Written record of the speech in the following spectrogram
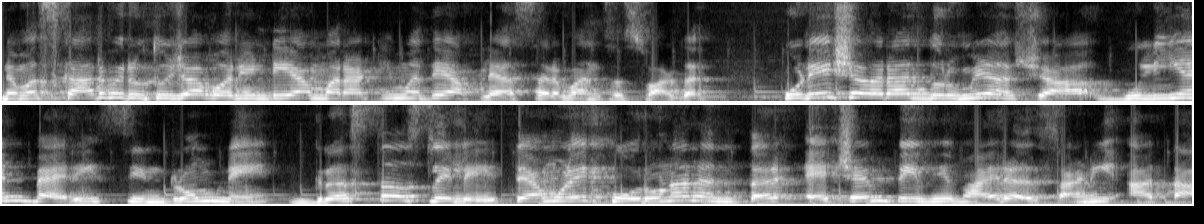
नमस्कार मी ऋतुजा वन इंडिया मराठीमध्ये आपल्या सर्वांचं स्वागत. पुणे शहरात दुर्मिळ अशा गुलियन बॅरी सिंड्रोमने ग्रस्त असलेले त्यामुळे कोरोना नंतर H M P V virus आणि आता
